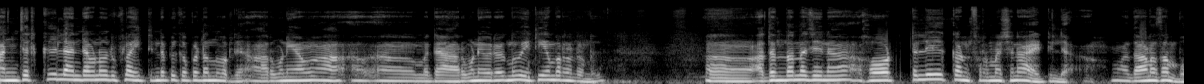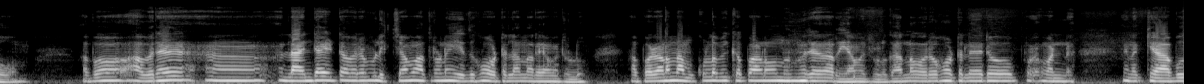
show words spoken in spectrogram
അഞ്ചരക്ക് ലാൻഡ് ആവണ ഒരു ഫ്ലൈറ്റിന്റെ പിക്കപ്പ് ഉണ്ടെന്ന് പറഞ്ഞു. ആറു മണിയാകുമ്പോൾ മറ്റേ ആറു മണി വരെ ഒന്ന് വെയിറ്റ് ചെയ്യാൻ പറഞ്ഞിട്ടുണ്ട്. അതെന്താണെന്ന് വെച്ച് കഴിഞ്ഞാൽ ഹോട്ടൽ കൺഫർമേഷൻ ആയിട്ടില്ല. അതാണ് സംഭവം. അപ്പോൾ അവരെ ലാൻഡായിട്ട് അവരെ വിളിച്ചാൽ മാത്രമാണ് ഏത് ഹോട്ടലാണെന്ന് അറിയാൻ പറ്റുള്ളൂ. അപ്പോഴാണ് നമുക്കുള്ള പിക്കപ്പാണോ എന്നൊന്നും എന്ന് അറിയാൻ പറ്റുള്ളൂ. കാരണം ഓരോ ഹോട്ടലുകാരോ പ്ര- വൺ- ഇങ്ങനെ ക്യാബ്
